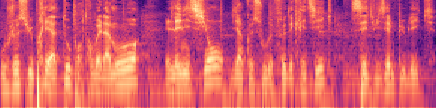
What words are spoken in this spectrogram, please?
ou Je suis prêt à tout pour trouver l'amour, l'émission, bien que sous le feu des critiques, séduisait le public.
